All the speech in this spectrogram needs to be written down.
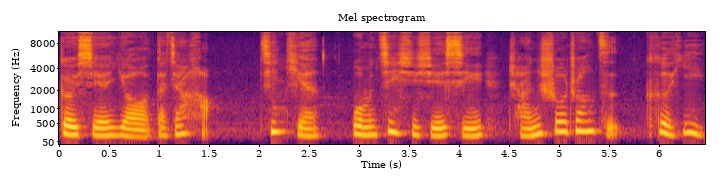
各位学友，大家好。今天我们继续学习《禅说庄子刻意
